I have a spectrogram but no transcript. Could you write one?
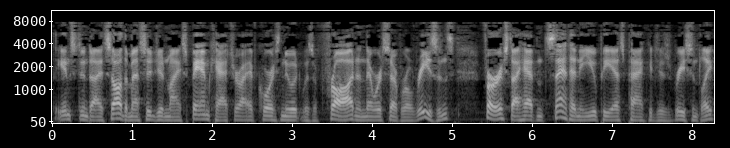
The instant I saw the message in my spam catcher, I of course knew it was a fraud, and there were several reasons. First, I hadn't sent any UPS packages recently.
